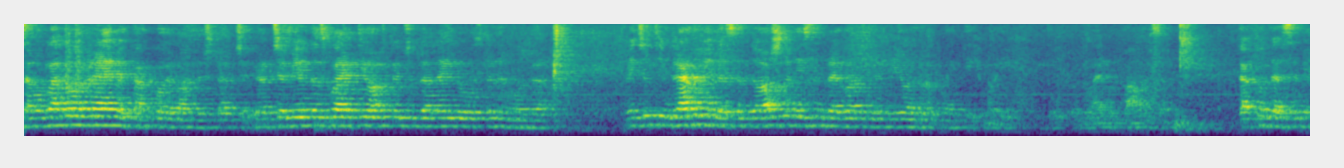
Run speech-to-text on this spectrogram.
samo gledala vreme kako je ovde, šta će, kad će mi onda zleti, ostaću da negde ustanemo da... Međutim, drago mi je da sam došla, nisam pre godine bila nekih mojih problema, pala sam. Tako da sam i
